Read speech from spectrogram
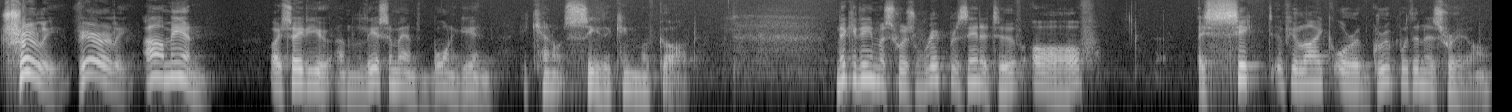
Truly, verily, Amen. I say to you, unless a man's born again, he cannot see the kingdom of God. Nicodemus was representative of a sect, if you like, or a group within Israel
